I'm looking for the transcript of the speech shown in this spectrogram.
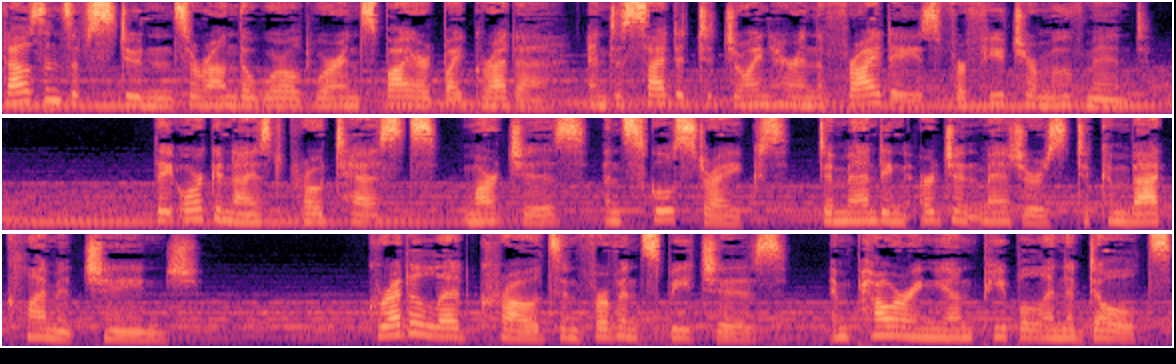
Thousands of students around the world were inspired by Greta and decided to join her in the Fridays for Future movement. They organized protests, marches, and school strikes, demanding urgent measures to combat climate change. Greta led crowds in fervent speeches, empowering young people and adults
